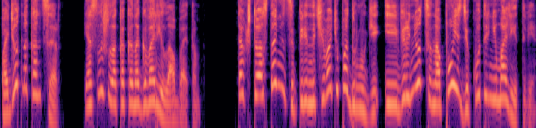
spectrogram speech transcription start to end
пойдет на концерт. Я слышала, как она говорила об этом. Так что останется переночевать у подруги и вернется на поезде к утренней молитве.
